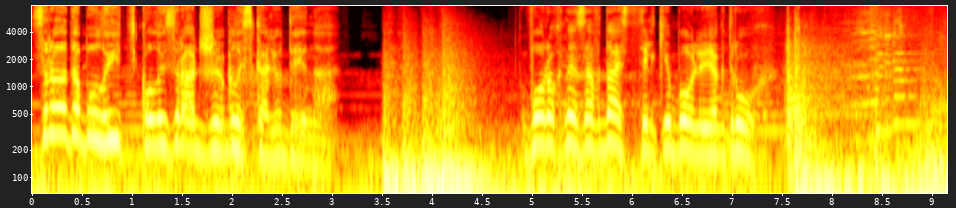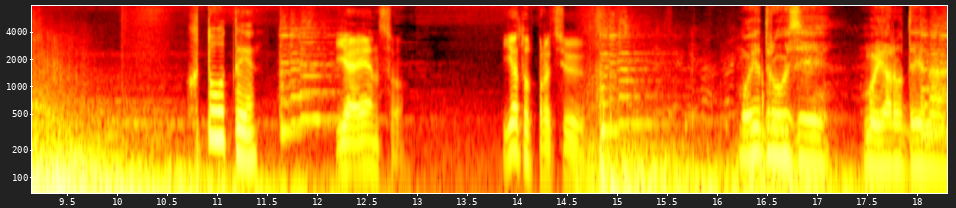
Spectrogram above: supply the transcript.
Зрада болить, коли зраджує близька людина. Ворог не завдасть стільки болю, як друг. Хто ти? Я Енсо. Я тут працюю. Мої друзі, моя родина,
